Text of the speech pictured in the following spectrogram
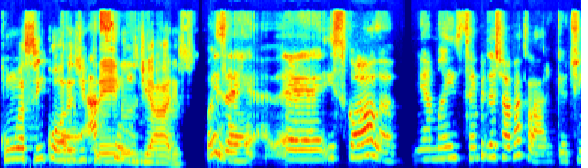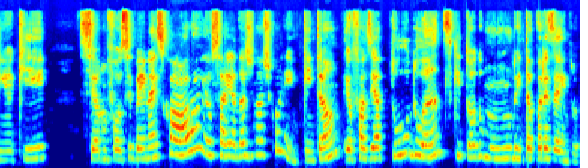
com as cinco horas de é, treinos assim, diários. Pois é, é, escola, minha mãe sempre deixava claro que eu tinha que, se eu não fosse bem na escola, eu saía da ginástica olímpica. Então, eu fazia tudo antes que todo mundo. Então, por exemplo,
